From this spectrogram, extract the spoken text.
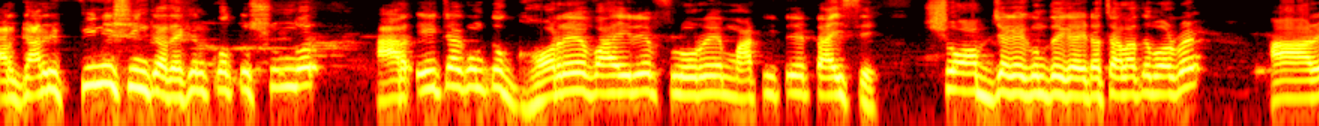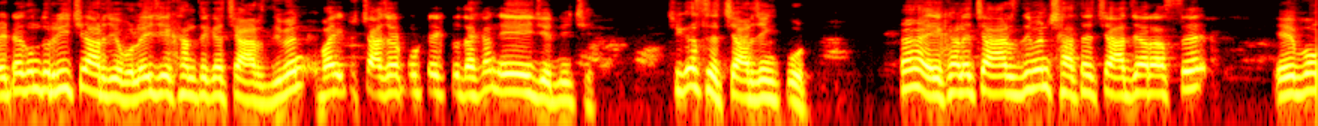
আর গাড়ির ফিনিশিংটা দেখেন কত সুন্দর। আর এইটা কিন্তু ঘরে, বাইরে ফ্লোরে মাটিতে টাইসে সব জায়গায় কিন্তু এই গাড়িটা চালাতে পারবেন। আর এটা কিন্তু রিচার্জেবল এই যে এখান থেকে চার্জ দিবেন। ভাই, একটু চার্জার পোর্টটা একটু দেখেন। এই যে নিচে। ঠিক আছে? চার্জিং পুট হ্যাঁ এখানে চার্জ দিবেন, সাথে চার্জার আছে, এবং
